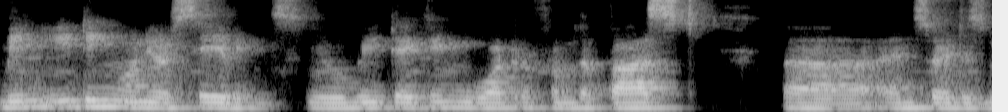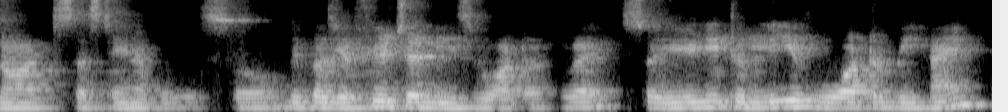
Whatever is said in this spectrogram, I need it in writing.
been eating on your savings. You will be taking water from the past uh, and so it is not sustainable. So because your future needs water, right? So you need to leave water behind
